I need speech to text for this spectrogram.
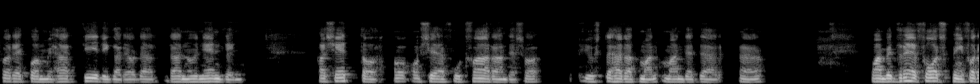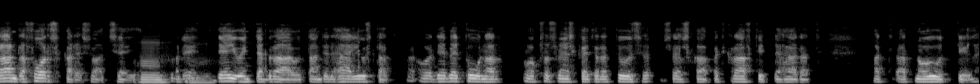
förekommit här tidigare och där, där nu en ändring har skett och, och, och sker fortfarande, så just det här att man, man, det där, uh, man bedrev forskning för andra forskare så att säga. Mm, och det, mm. det, är ju inte bra, utan det här just att, och det betonar också Svenska litteratursällskapet kraftigt det här att, att, att nå ut till,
